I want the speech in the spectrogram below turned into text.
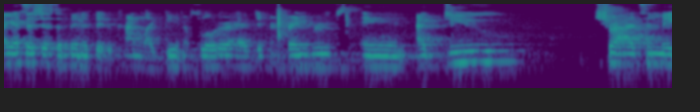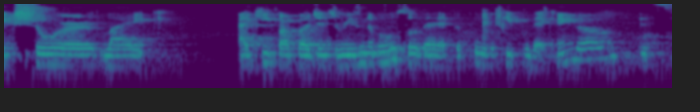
I guess that's just a benefit of kind of like being a floater. I have different friend groups, and I do try to make sure like I keep our budgets reasonable so that the pool of people that can go it's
